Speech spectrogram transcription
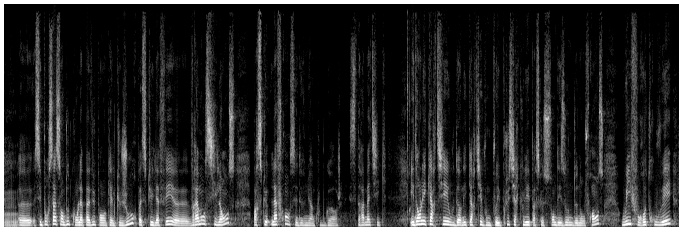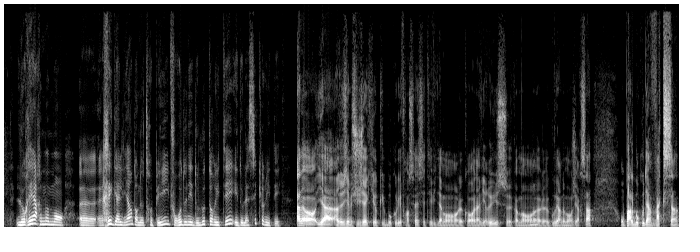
Mmh. C'est pour ça sans doute qu'on ne l'a pas vu pendant quelques jours, parce qu'il a fait vraiment silence, parce que la France est devenue un coupe-gorge. C'est dramatique. Et dans les quartiers ou dans des quartiers où vous ne pouvez plus circuler parce que ce sont des zones de non-France, oui, il faut retrouver le réarmement euh, régalien dans notre pays. Il faut redonner de l'autorité et de la sécurité. Alors, il y a un deuxième sujet qui occupe beaucoup les Français, c'est évidemment le coronavirus, euh, comment euh, le gouvernement gère ça. On parle beaucoup d'un vaccin.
